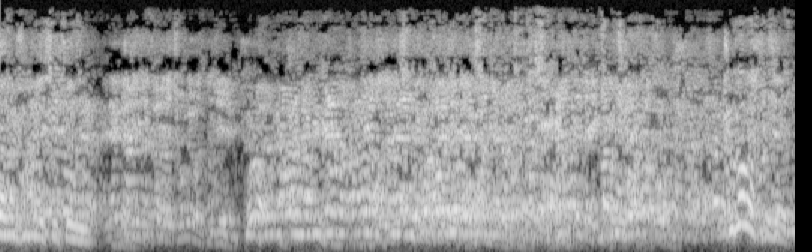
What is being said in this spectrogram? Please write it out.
하는 수가 있었어요. 죽어갔습니다.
